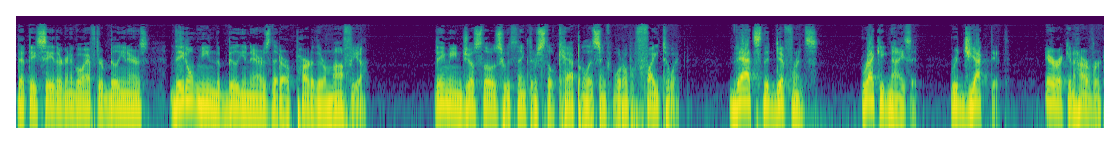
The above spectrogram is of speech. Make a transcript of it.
that they say they're going to go after billionaires, they don't mean the billionaires that are part of their mafia. They mean just those who think they're still capitalists and can put up a fight to it. That's the difference. Recognize it. Reject it. Eric in Harvard.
